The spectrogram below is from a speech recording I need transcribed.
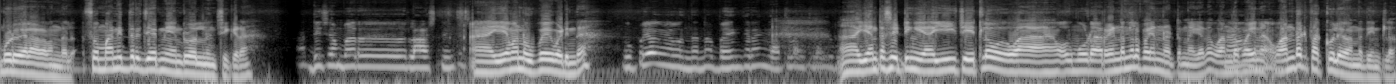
మూడు వేల ఆరు వందలు. సో మన ఇద్దరు జర్నీ ఎన్ని రోజుల నుంచి ఇక్కడ? డిసెంబర్ లాస్ట్ నుంచి. ఏమన్నా ఉపయోగపడిందా? ఉపయోగం ఏముందన్న భయంకరంగా అట్లా ఇట్లా ఎంత సెట్టింగ్? ఈ చెట్లో వా- ఒక మూడు రెండు వందల పైన ఉన్నట్టున్నాయి కదా? వంద పైన వందకు తక్కువ లేవు. అన్న దీంట్లో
